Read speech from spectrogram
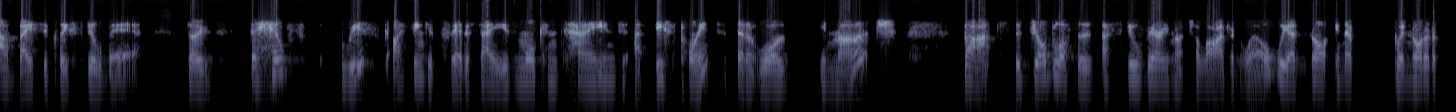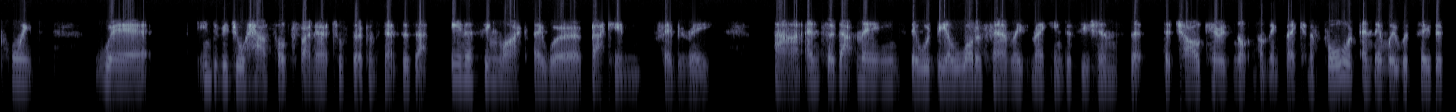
are basically still there. So the health risk, I think it's fair to say, is more contained at this point than it was in March. But the job losses are still very much alive and well. We are not in a we're not at a point where individual households' financial circumstances are anything like they were back in February. Uh, and so that means there would be a lot of families making decisions that, that childcare is not something they can afford. And then we would see the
